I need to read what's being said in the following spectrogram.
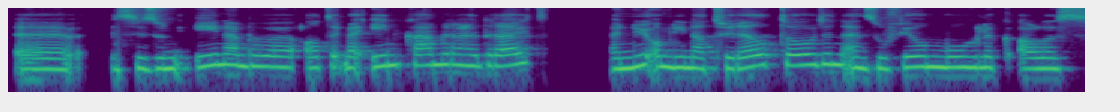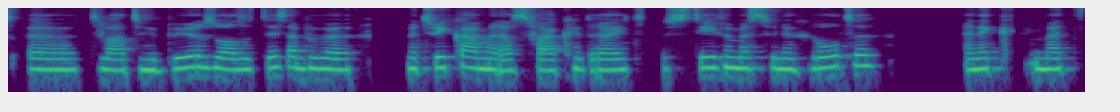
Eh, in seizoen 1 hebben we altijd met één camera gedraaid. En nu, om die naturel te houden en zoveel mogelijk alles eh, te laten gebeuren zoals het is, hebben we met twee camera's vaak gedraaid. Dus Steven met zijn grote en ik met,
